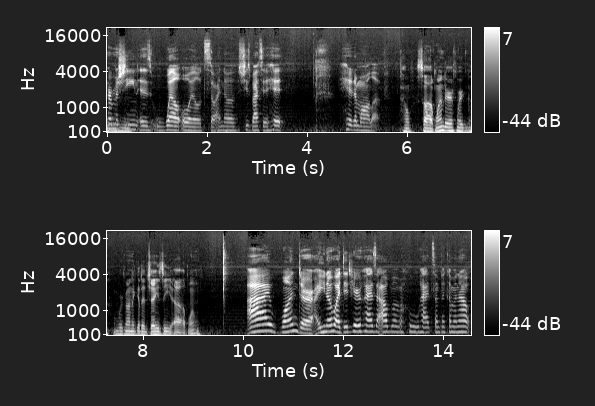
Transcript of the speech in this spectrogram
Her Mhm. machine is well oiled, so I know she's about to hit hit them all up. Oh, So I wonder if we're we're going to get a Jay Z album. I wonder. You know who I did hear who has an album? Who had something coming out?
